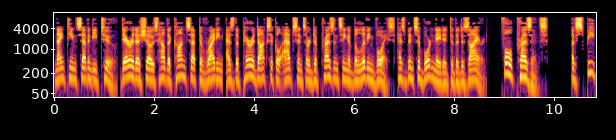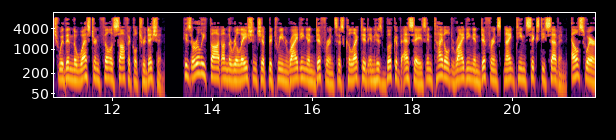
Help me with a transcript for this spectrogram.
1972 Derrida shows how the concept of writing as the paradoxical absence or depresencing of the living voice has been subordinated to the desired full presence of speech within the Western philosophical tradition. His early thought on the relationship between writing and difference is collected in his book of essays entitled Writing and Difference 1967. .Elsewhere,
